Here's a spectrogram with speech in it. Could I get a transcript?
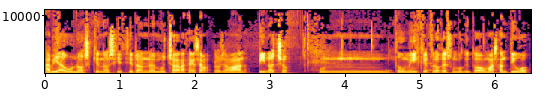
había unos que nos hicieron mucha gracia, que los llamaban Pinocho, un dummy que creo que es un poquito más antiguo.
